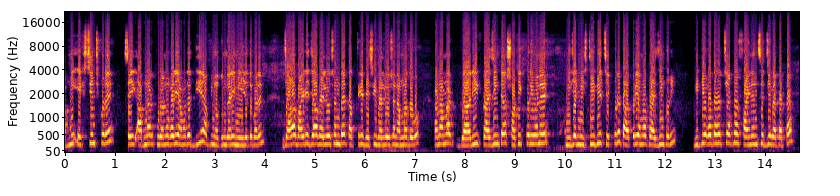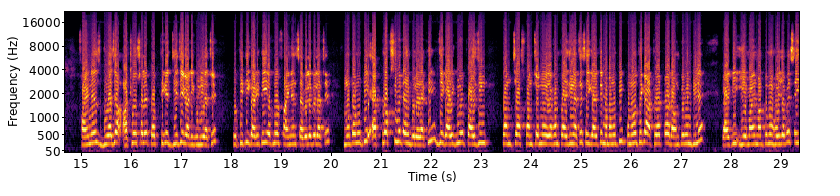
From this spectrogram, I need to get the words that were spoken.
আপনি এক্সচেঞ্জ করে সেই আপনার পুরানো গাড়ি আমাদের দিয়ে আপনি নতুন গাড়ি নিয়ে যেতে পারেন। যারা বাইরে যা ভ্যালুয়েশন দেয়, তার থেকে বেশি ভ্যালুয়েশন আমরা দেবো। কারণ আমরা গাড়ির প্রাইজিংটা সঠিক পরিমাণে নিজের মিস্ত্রি দিয়ে চেক করে তারপরেই আমরা প্রাইজিং করি। দ্বিতীয় কথা হচ্ছে আপনার ফাইন্যান্সের যে ব্যাপারটা। ফাইন্যান্স দু হাজার আঠেরো সালের পর থেকে যে যে গাড়িগুলি আছে, প্রতিটি গাড়িতেই আপনার ফাইন্যান্স অ্যাভেলেবেল আছে। মোটামুটি অ্যাপ্রক্সিমেট আমি বলে রাখি যে গাড়িগুলোর প্রাইজিং পঞ্চাশ, পঞ্চান্ন এরকম প্রাইজিং আছে, সেই গাড়িতে মোটামুটি পনেরো থেকে আঠেরো হাজার টাকা ডাউন পেমেন্ট দিলে গাড়িটি ইএমআই এর মাধ্যমে হয়ে যাবে। সেই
